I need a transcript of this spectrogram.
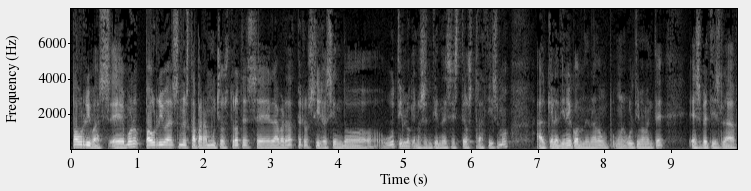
Pau Rivas, eh, bueno, Pau Rivas no está para muchos trotes, eh, la verdad, pero sigue siendo útil. Lo que no se entiende es este ostracismo al que le tiene condenado últimamente Svetislav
